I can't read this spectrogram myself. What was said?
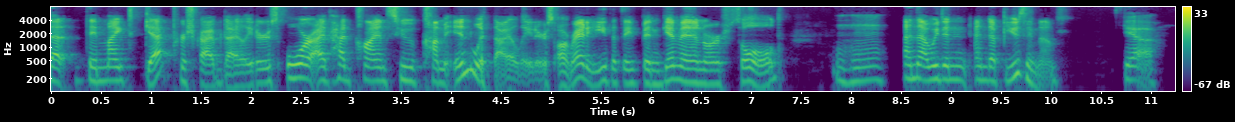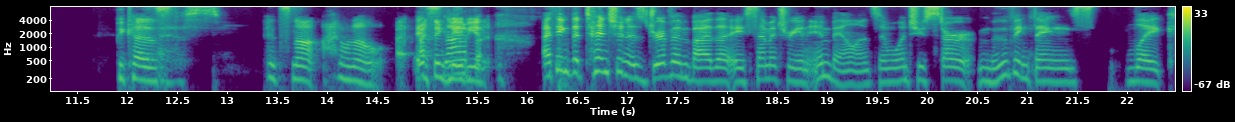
that they might get prescribed dilators or I've had clients who come in with dilators already that they've been given or sold Mhm. and that we didn't end up using them Yeah. because Yes. it's not i don't know i, I think maybe abo- I think the tension is driven by the asymmetry and imbalance. And once you start moving things like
